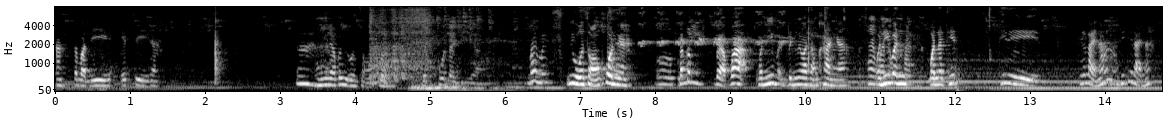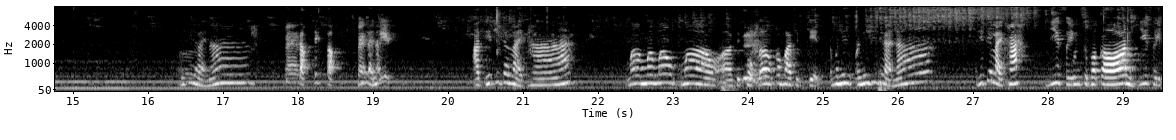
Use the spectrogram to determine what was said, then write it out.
อะ สวัสดีเอฟซีค่ะอะวันนี้เราก็อยู่กันสองคน จะพูดอะไรดีอะไม่ไม่อยู่กันสองคนไง เออแล้วก็แบบว่าวันนี้มันเป็นวันสำคัญไง ใช่วันนี้วันสำคัญวันอาทิตย์ที่ที่ไหนนะอาทิตย์ที่ไหนนะอาทิตย์ที่ไหนนะแปดตักติ๊กตักแปที่ดไหนสิบนะเอ็ดอาทิตย์ที่เท่าไหร่คะเมื่อเมื่อเมื่อเมื่อสิบหกแล้วก็มาสิบเจ็ดแล้ววันนี้วันนี้ที่ไหนนะอาทิตย์ที่ไหนคะยี่สิบคุณสุภกรยี่สิบ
